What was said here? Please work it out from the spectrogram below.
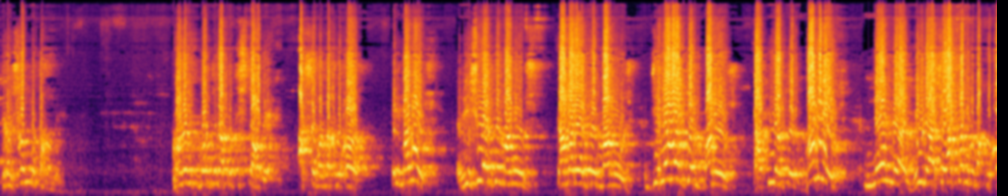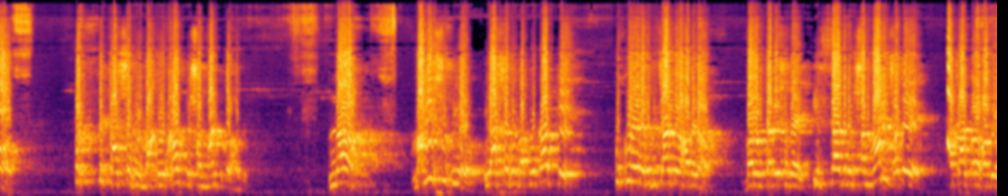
যেখানে সম্মতা হবে, মানবিক মর্যাদা প্রতিষ্ঠা হবে, আশ্রমের মাখলুকাত। এই মানুষ ঋষি একজন মানুষ কামার একজন মানুষ, জেলেও একজন মানুষ কাপি একজন মানুষ বিচার করা হবে না, বরং তাদের সাথে ইসলাম এবং সম্মানের সাথে আচার করা হবে,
